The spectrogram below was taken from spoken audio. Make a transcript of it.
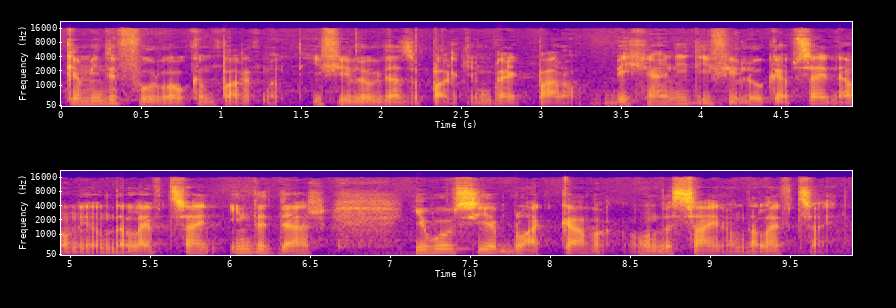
Come in the footwell compartment. If you look, that's a parking brake panel. Behind it, if you look upside down on the left side in the dash, you will see a black cover on the side on the left side.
